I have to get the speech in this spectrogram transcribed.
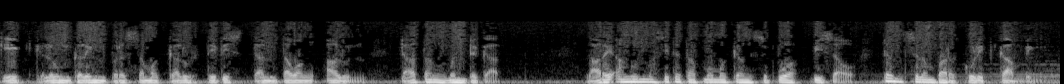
Ki Gelung Keling bersama Galuh Titis dan Tawang Alun datang mendekat. Lare Angun masih tetap memegang sebuah pisau dan selembar kulit kambing.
